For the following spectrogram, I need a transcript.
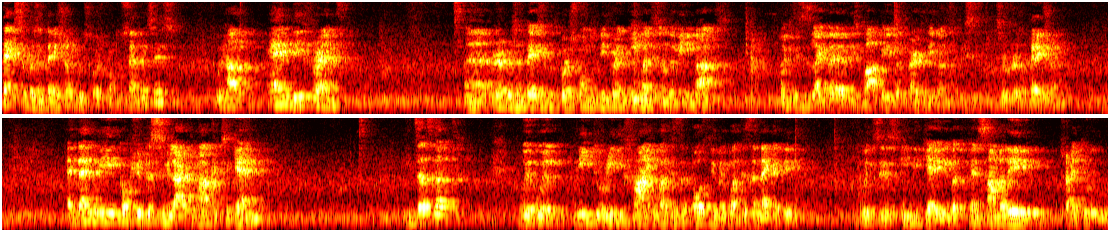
text representation, which correspond to sentences. We have n different uh, representations that correspond to different images on the minibatch. Like this is like the this puppy is the first image, this is its representation. And then we compute the similarity matrix again. It's just that we will need to redefine what is the positive and what is the negative, which is indicated, but can somebody try to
